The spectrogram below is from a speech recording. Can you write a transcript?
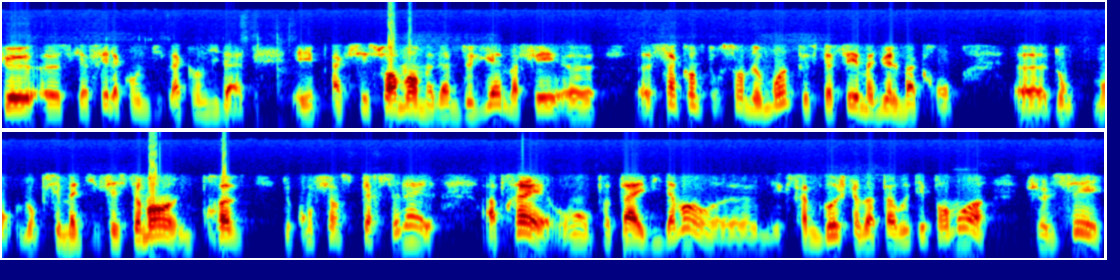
que euh, ce qu'a fait la, candidate. Et accessoirement, Madame Deliem a fait euh, 50% de moins que ce qu'a fait Emmanuel Macron. Euh, donc, bon, donc c'est manifestement une preuve de confiance personnelle. Après, on peut pas évidemment, euh, l'extrême gauche ne va pas voter pour moi, je le sais,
